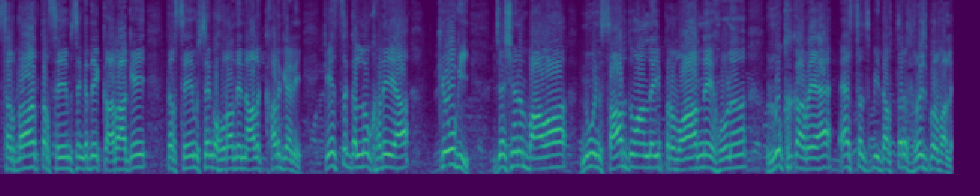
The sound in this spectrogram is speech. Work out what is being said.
ਸਰਦਾਰ ਤਰਸੇਮ ਸਿੰਘ ਦੇ ਘਰ ਆ ਕੇ ਤਰਸੇਮ ਸਿੰਘ ਹੋਰਾਂ ਦੇ ਨਾਲ ਖੜ ਗਏ ਨੇ। ਕਿਸ ਗੱਲੋਂ ਖੜੇ ਆ? ਕਿਉਂਕਿ ਜਸ਼ਨ ਬਾਵਾ ਨੂੰ ਇਨਸਾਫ ਦਿਵਾਉਣ ਲਈ ਪਰਿਵਾਰ ਨੇ ਹੁਣ ਰੁਖ ਕਰ ਰਿਹਾ ਹੈ ਐਸਐਸਪੀ ਦਫ਼ਤਰ ਫਿਰੋਜ਼ਪੁਰ ਵੱਲ।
